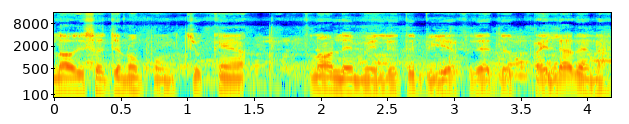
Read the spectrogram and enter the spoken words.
ਲਓ ਜੀ ਸੱਜਣੋਂ ਪਹੁੰਚ ਚੁੱਕੇ ਆ ਧਨੌਲੇ ਮੇਲੇ ਤੇ ਬੀਐਫ ਦਾ ਅੱਜ ਪਹਿਲਾ ਦਿਨ ਹੈ।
